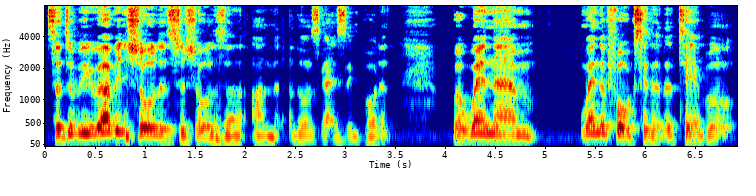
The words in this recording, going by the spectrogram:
So to be rubbing shoulders to shoulders on, on those guys is important. But when um, when the folks sit at the table,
